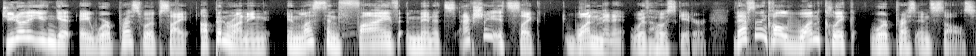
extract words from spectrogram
Do you know that you can get a WordPress website up and running in less than five minutes? Actually, it's like one minute with HostGator. They have something called one click WordPress installs.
